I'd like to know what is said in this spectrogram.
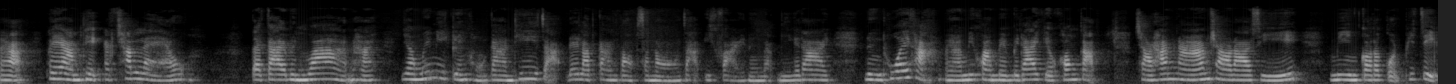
นะคะ พยายาม take action แล้ว แต่กลายเป็นว่านะคะ ยังไม่มีเกณฑ์ของการที่จะได้รับการตอบสนองจากอีกฝ่ายหนึ่งแบบนี้ก็ได้หนึ่งถ้วยค่ะนะคะมีความเป็นไปได้เกี่ยวข้องกับ ชาวท่านน้ำชาวราศีมีนกรกฎพิจิก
